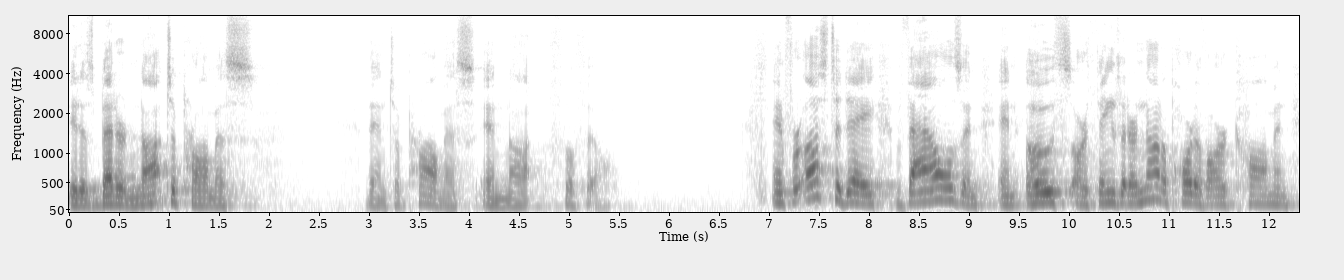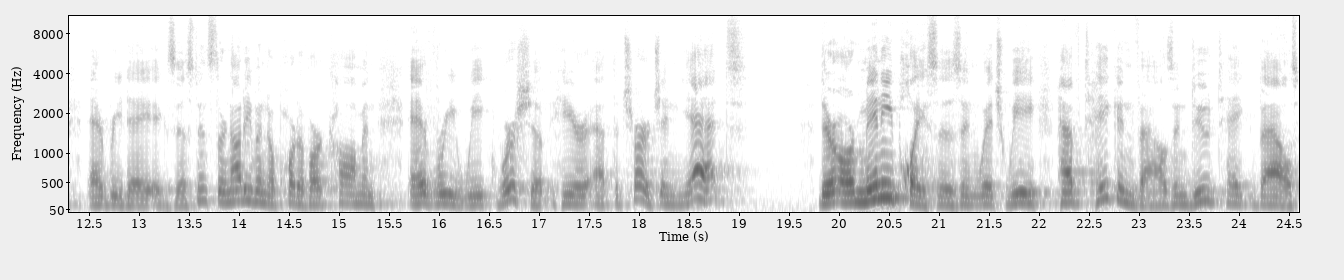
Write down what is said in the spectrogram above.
It is better not to promise than to promise and not fulfill. And for us today, vows and, and oaths are things that are not a part of our common everyday existence. They're not even a part of our common every week worship here at the church. And yet, there are many places in which we have taken vows and do take vows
